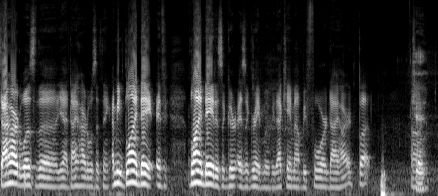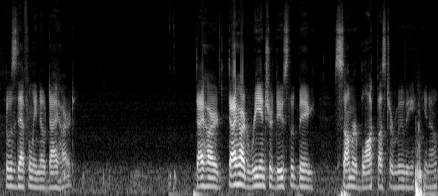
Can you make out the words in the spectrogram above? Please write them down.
Die Hard was the yeah. Die Hard was the thing. I mean, Blind Date. If Blind Date is a gr- is a great movie that came out before Die Hard, but um, Okay. it was definitely no Die Hard. Die Hard Die Hard reintroduced the big summer blockbuster movie. You know,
